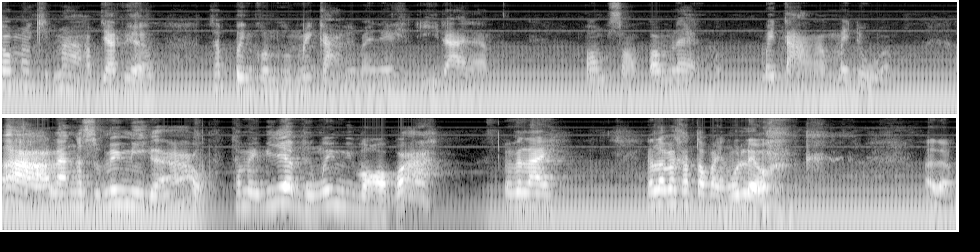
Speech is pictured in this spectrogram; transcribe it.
ก็ไม่คิดมากครับยัดไปเถอถ้าปืนคนคุณไม่กล้าเลยไปใน HE ได้นะครับ ป้อมสองป้อมแรกไม่ต่างครับไม่ดูครับอ่าแรงกระสุนไม่มีแล้วทำไมมีเดียมถึงไม่มีบอกวะไม่เป็นไร งั้นเราไปคันต่อไปอย่างรวดเร็วเอาเดี๋ยว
